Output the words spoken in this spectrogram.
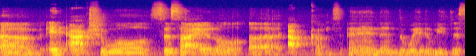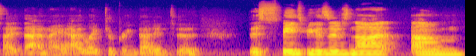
um, in actual societal uh, outcomes and then the way that we decide that and I, I like to bring that into this space because there's not um,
